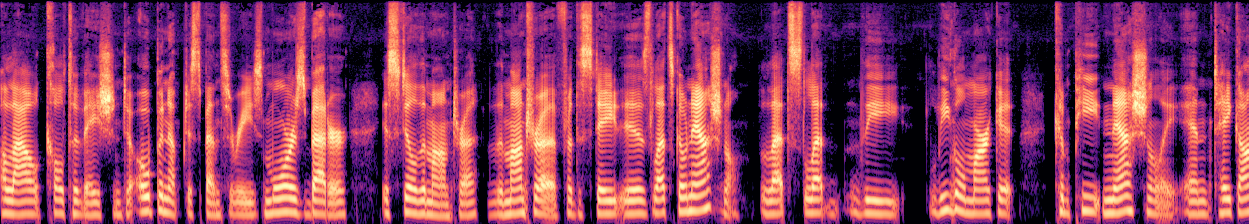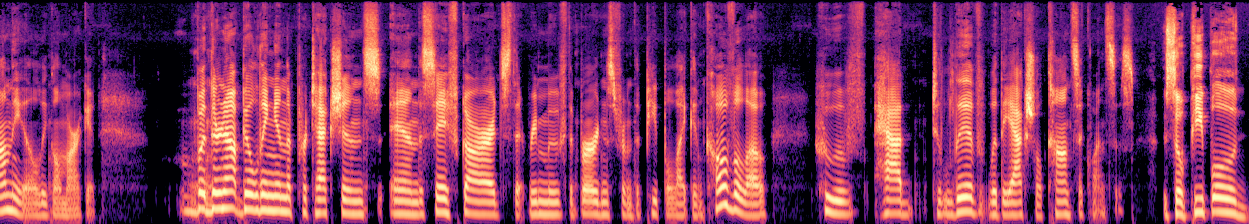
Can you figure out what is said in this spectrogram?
allow cultivation, to open up dispensaries. More is better is still the mantra. The mantra for the state is let's go national. Let's let the legal market compete nationally and take on the illegal market. But they're not building in the protections and the safeguards that remove the burdens from the people like in Covelo who've had to live with the actual consequences. So people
